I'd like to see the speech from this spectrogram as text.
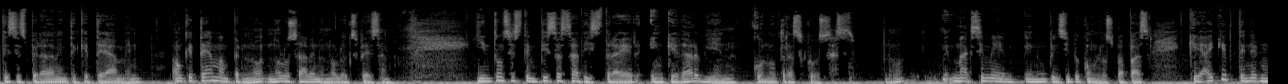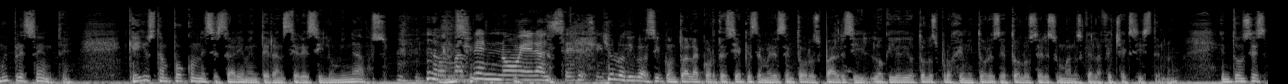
desesperadamente que te amen, aunque te aman pero no, lo saben o no lo expresan. Y entonces te empiezas a distraer en quedar bien con otras cosas. ¿No? Máxime en un principio con los papás, que hay que tener muy presente que ellos tampoco necesariamente eran seres iluminados. No, más bien no eran seres Yo lo digo así con toda la cortesía que se merecen todos los padres y lo que yo digo, todos los progenitores de todos los seres humanos que a la fecha existen, ¿no? Entonces,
